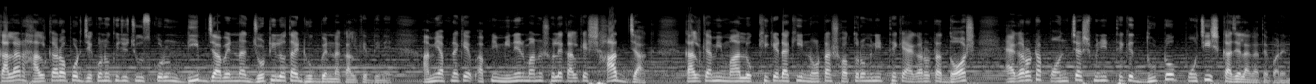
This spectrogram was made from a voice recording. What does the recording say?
কালার হালকার ওপর যে কোনো কিছু চুজ করুন ডিপ যাবেন না, জটিলতায় ঢুকবেন না কালকের দিনে। আমি আপনাকে, আপনি মিনের মানুষ হলে কালকে সাত যাক। কালকে আমি মা লক্ষ্মীকে ডাকি নটা সতেরো মিনিট থেকে এগারোটা দশ, এগারোটা পঞ্চাশ মিনিট থেকে দুটো পঁচিশ কাজে লাগাতে পারেন।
